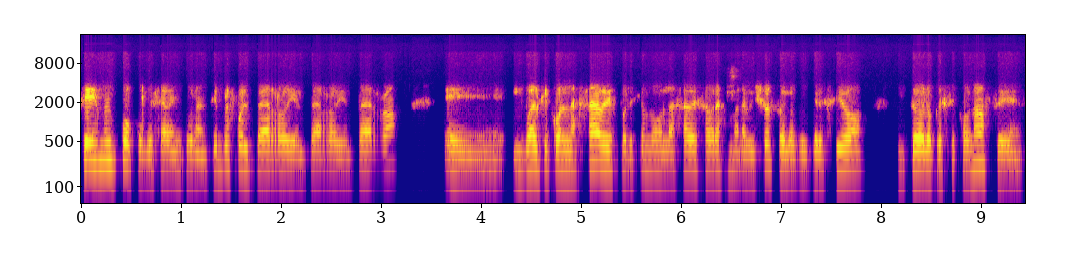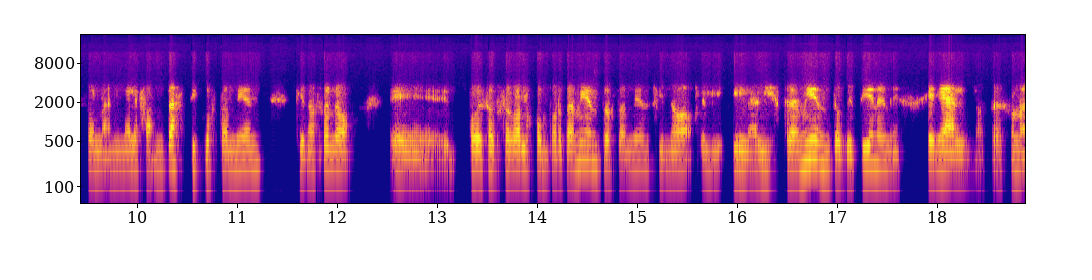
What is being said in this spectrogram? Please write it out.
sí hay muy poco que se aventuran. Siempre fue el perro y el perro y el perro. Eh, igual que con las aves, por ejemplo, con las aves ahora es maravilloso lo que creció y todo lo que se conoce. Son animales fantásticos también, que no solo eh, podés observar los comportamientos también, sino el, adiestramiento que tienen es genial, es, una,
